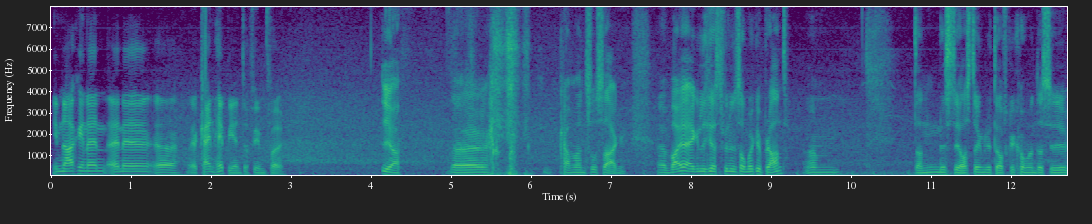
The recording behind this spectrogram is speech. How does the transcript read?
im Nachhinein eine, äh, kein Happy End auf jeden Fall. Ja, äh, kann man so sagen. Äh, war ja eigentlich erst für den Sommer geplant. Ähm, dann ist die Austria irgendwie drauf gekommen, dass sie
